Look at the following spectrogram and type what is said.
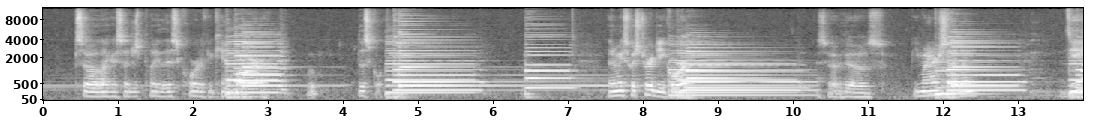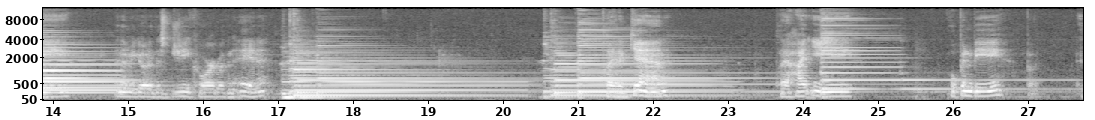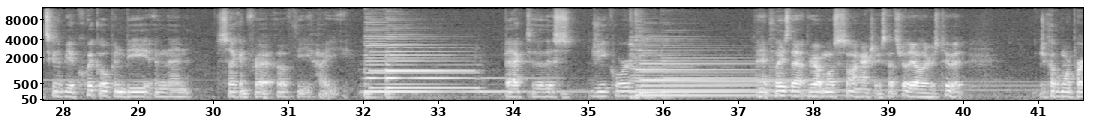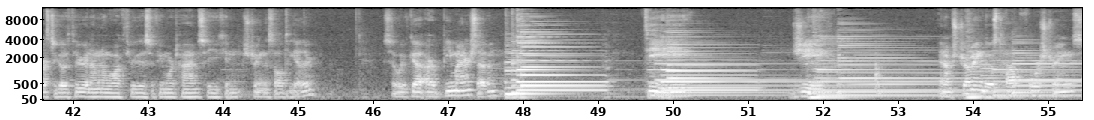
so like I said, just play this chord if you can't bar. this chord. Then we switch to our D chord. So it goes B minor 7, D, and then we go to this G chord with an A in it. Play it again. Play a high E, open B, but it's going to be a quick open B and then second fret of the high E. Back to this G chord. And it plays that throughout most of the song actually, so that's really all there is to it. There's a couple more parts to go through and I'm going to walk through this a few more times so you can string this all together. So we've got our B minor 7, D, G, and I'm strumming those top four strings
